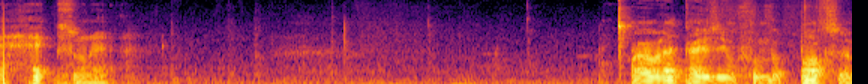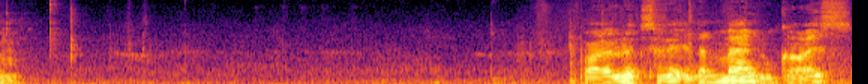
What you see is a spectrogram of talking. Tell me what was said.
a hex on it. Oh, that goes in from the bottom. By the looks of it in the manual, guys,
